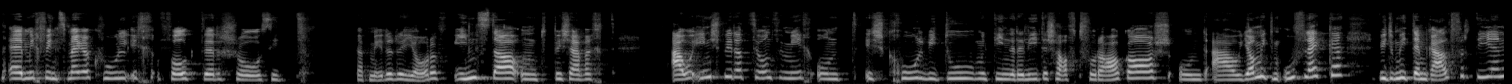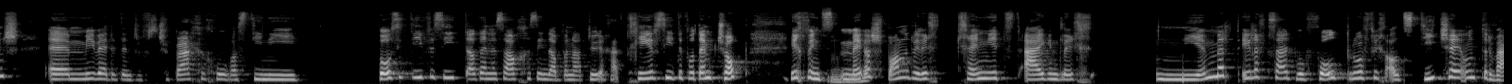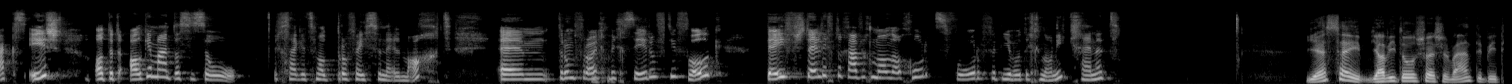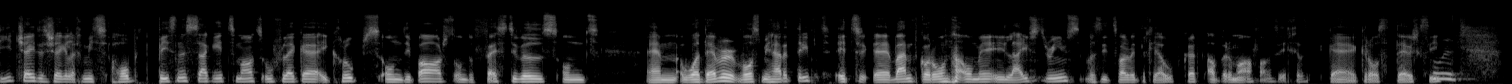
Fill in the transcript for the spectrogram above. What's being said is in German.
Ähm, ich finde es mega cool. Ich folge dir schon seit glaub, mehreren Jahren auf Insta und bist einfach auch eine Inspiration für mich und ist cool, wie du mit deiner Leidenschaft vorangehst und auch ja, mit dem Auflegen, wie du mit dem Geld verdienst. Ähm, wir werden dann darauf zu sprechen kommen, was deine positiven Seiten an diesen Sachen sind, aber natürlich auch die Kehrseite von dem Job. Ich finde es mhm. mega spannend, weil ich kenne jetzt eigentlich niemand, ehrlich gesagt, der vollberuflich als DJ unterwegs ist oder allgemein, dass er so, ich sage jetzt mal, professionell macht. Ähm, darum freue ich mich sehr auf die Folge. Dave, stell dich doch einfach mal noch kurz vor, für die, die dich noch nicht kennen. Yes, hey. Ja, wie du schon hast erwähnt, ich bin DJ. Das ist eigentlich mein Hauptbusiness, sage ich jetzt mal, zu auflegen in Clubs und in Bars und auf Festivals und ähm, whatever, was mich hertreibt. Jetzt äh, während Corona auch mehr in Livestreams, was ich zwar bisschen aufgehört aber am Anfang sicher äh, grosser Teil war. Cool.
